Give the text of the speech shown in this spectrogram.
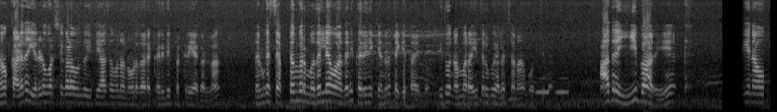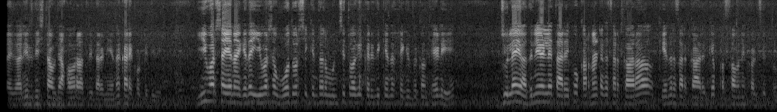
ನಾವು ಕಳೆದ ಎರಡು ವರ್ಷಗಳ ಒಂದು ಇತಿಹಾಸವನ್ನು ನೋಡಿದರೆ ಖರೀದಿ ಪ್ರಕ್ರಿಯೆಗಳನ್ನ ನಮಗೆ ಸೆಪ್ಟೆಂಬರ್ ಮೊದಲನೇ ವಾರದಲ್ಲಿ ಖರೀದಿ ಕೇಂದ್ರ ತೆಗಿತಾ ಇತ್ತು. ಇದು ನಮ್ಮ ರೈತರಿಗೂ ಎಲ್ಲ ಚೆನ್ನಾಗಿ ಗೊತ್ತಿದೆ. ಆದರೆ ಈ ಬಾರಿ ನಾವು ಅನಿರ್ದಿಷ್ಟ ಅವಧಿ ಅಹೋರಾತ್ರಿ ಧರಣಿಯನ್ನು ಕರೆ ಕೊಟ್ಟಿದ್ದೀವಿ. ಈ ವರ್ಷ ಏನಾಗಿದೆ? ಈ ವರ್ಷ ಹೋದ ವರ್ಷಕ್ಕಿಂತ ಮುಂಚಿತವಾಗಿ ಖರೀದಿ ಕೇಂದ್ರ ತೆಗಿಬೇಕು ಅಂತ ಹೇಳಿ ಜುಲೈ ಹದಿನೇಳನೇ ತಾರೀಕು ಕರ್ನಾಟಕ ಸರ್ಕಾರ ಕೇಂದ್ರ ಸರ್ಕಾರಕ್ಕೆ ಪ್ರಸ್ತಾವನೆ ಕಳಿಸಿತ್ತು.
